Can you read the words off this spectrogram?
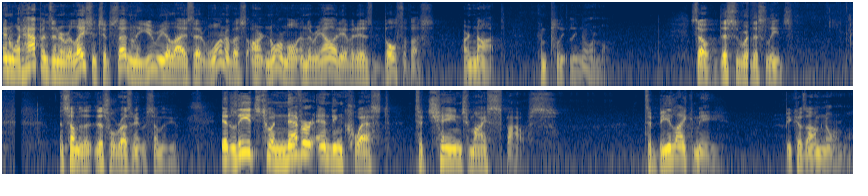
And what happens in a relationship, suddenly you realize that one of us aren't normal, and the reality of it is both of us are not completely normal. So, this is where this leads. And some of the, this will resonate with some of you. It leads to a never ending quest to change my spouse to be like me because I'm normal.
